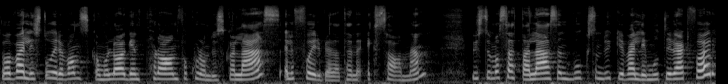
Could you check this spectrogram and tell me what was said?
Du har veldig store vansker med å lage en plan for hvordan du skal lese eller forberede deg til en eksamen. Hvis du må sette deg og lese en bok som du ikke er veldig motivert for,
